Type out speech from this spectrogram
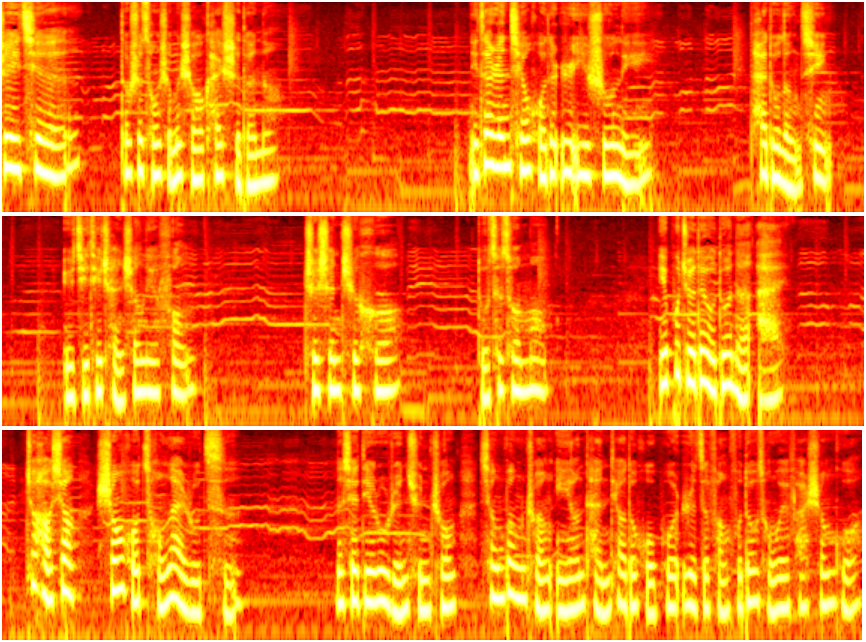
这一切都是从什么时候开始的呢？你在人前活的日益疏离，态度冷静，与集体产生裂缝，吃生吃喝，独自做梦，也不觉得有多难挨，就好像生活从来如此。那些跌入人群中像蹦床一样弹跳的活泼日子，仿佛都从未发生过。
